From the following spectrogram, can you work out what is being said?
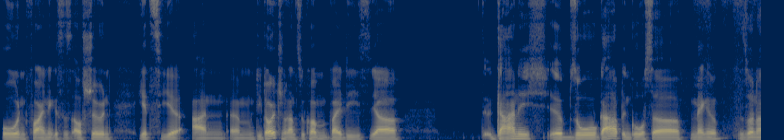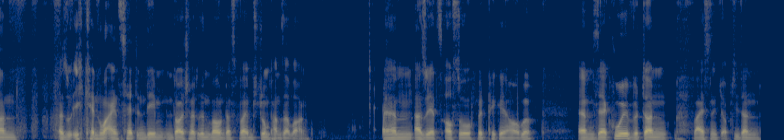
Und vor allen Dingen ist es auch schön, jetzt hier an ähm, die Deutschen ranzukommen, weil die es ja gar nicht äh, so gab in großer Menge, sondern also ich kenne nur ein Set, in dem ein Deutscher drin war und das war im Sturmpanzerwagen. Ähm, also jetzt auch so mit Pickelhaube. Ähm, sehr cool, wird dann, weiß nicht, ob die dann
